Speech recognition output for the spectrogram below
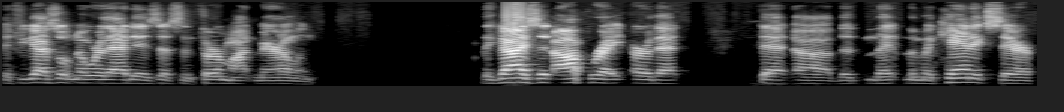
If you guys don't know where that is, that's in Thurmont, Maryland. The guys that operate or that that uh, the, the the mechanics there,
